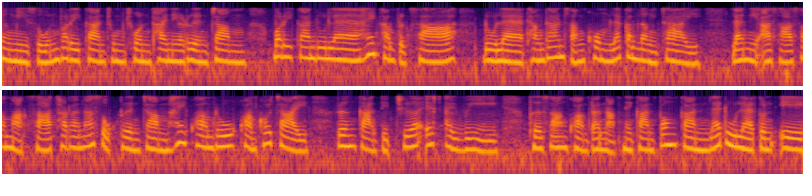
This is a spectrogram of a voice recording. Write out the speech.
ยังมีศูนย์บริการชุมชนภายในเรือนจำ บริการดูแลให้คำปรึกษา ดูแลทางด้านสังคมและกำลังใจ และมีอาสาสมัครสาธารณสุขเรือนจำให้ความรู้ความเข้าใจ เรื่องการติดเชื้อ HIV เพื่อสร้างความตระหนักในการป้องกันและดูแลตนเอง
